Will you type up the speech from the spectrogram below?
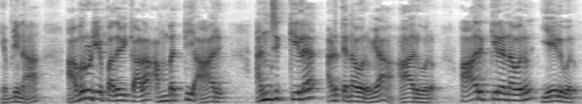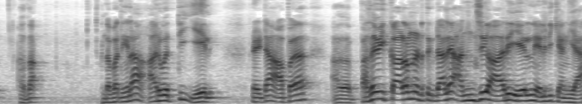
எப்படின்னா அவருடைய பதவிக்காலம் ஐம்பத்தி ஆறு அஞ்சு கீழே அடுத்து என்ன வரும்யா ஆறு வரும். ஆறு கீழே என்ன வரும்? ஏழு வரும். அதான். இந்த பார்த்தீங்களா அறுபத்தி ஏழு. ரைட்டா அப்போ பதவிக்காலம்னு எடுத்துக்கிட்டாலே அஞ்சு ஆறு ஏழுன்னு எழுதிக்காங்கயா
